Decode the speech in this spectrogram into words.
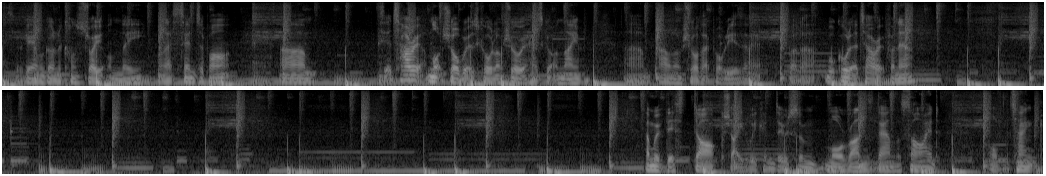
So again, we're going to concentrate on the on that centre part. Um, is it a turret? I'm not sure what it's called. I'm sure it has got a name. Um, and I'm sure that probably isn't it but uh, we'll call it a turret for now. And with this dark shade we can do some more runs down the side of the tank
